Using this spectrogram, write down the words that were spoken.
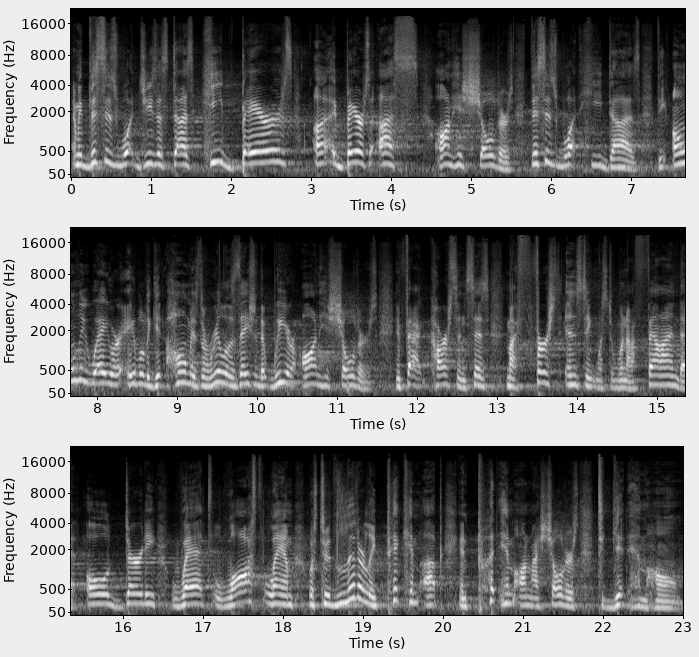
I mean, this is what Jesus does. He bears, uh, bears us on his shoulders. This is what he does. The only way we're able to get home is the realization that we are on his shoulders. In fact, Carson says, My first instinct was to, when I found that old, dirty, wet, lost lamb, was to literally pick him up and put him on my shoulders to get him home.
